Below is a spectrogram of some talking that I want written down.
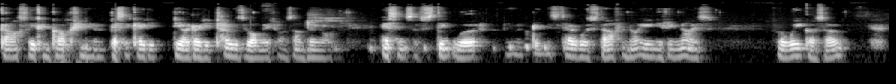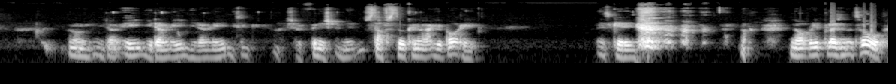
ghastly concoction, you know, desiccated, dehydrated toad's vomit or something, or essence of stinkwort. Drink this terrible stuff and not eat anything nice for a week or so. Oh, you don't eat, you don't eat, you don't eat. You think, oh, I should have finished, and stuff's still coming out of your body. It's getting not very pleasant at all.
